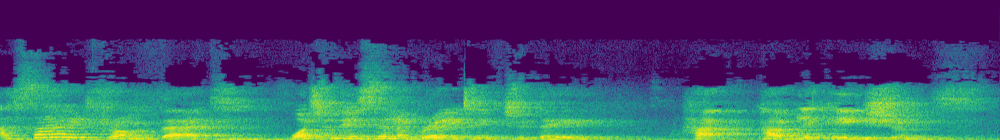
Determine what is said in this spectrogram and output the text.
Aside from that, what we are celebrating today, publications,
